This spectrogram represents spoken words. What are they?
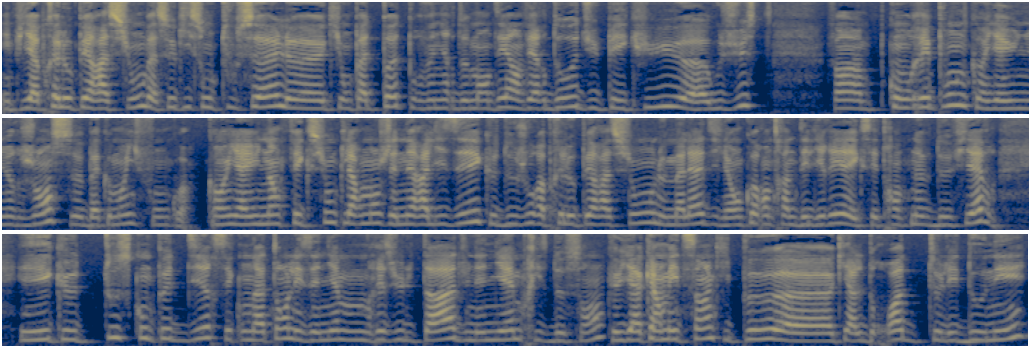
Et puis après l'opération, bah, ceux qui sont tout seuls, qui n'ont pas de potes pour venir demander un verre d'eau, du PQ, ou juste qu'on réponde quand il y a une urgence, bah comment ils font quoi. Quand il y a une infection clairement généralisée, que deux jours après l'opération, le malade il est encore en train de délirer avec ses 39 de fièvre, et que tout ce qu'on peut te dire c'est qu'on attend les énièmes résultats d'une énième prise de sang, qu'il n'y a qu'un médecin qui peut, euh, qui a le droit de te les donner,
